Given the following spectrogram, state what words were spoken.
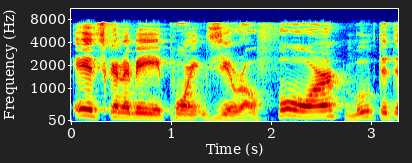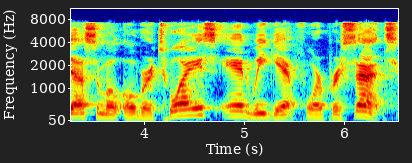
It's going to be 0.04. Move the decimal over twice and we get 4%.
